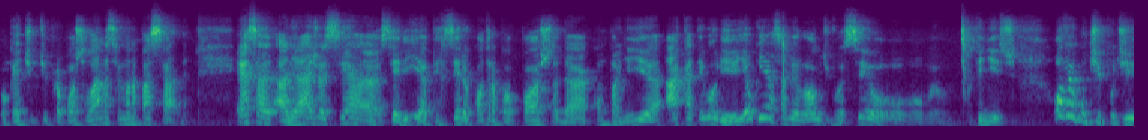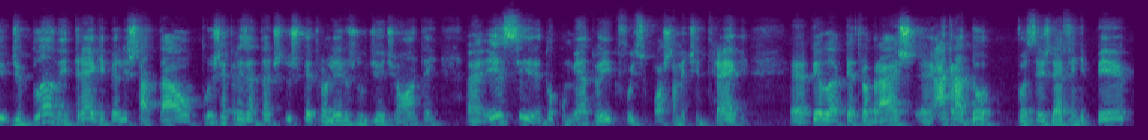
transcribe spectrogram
qualquer tipo de proposta lá na semana passada. Essa, aliás, vai ser a, seria a terceira contraproposta da companhia à categoria. E eu queria saber logo de você, ô, Vinícius, houve algum tipo de, de plano entregue pela estatal para os representantes dos petroleiros no dia de ontem? É, esse documento aí, que foi supostamente entregue é, pela Petrobras, é, agradou vocês da FNP?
